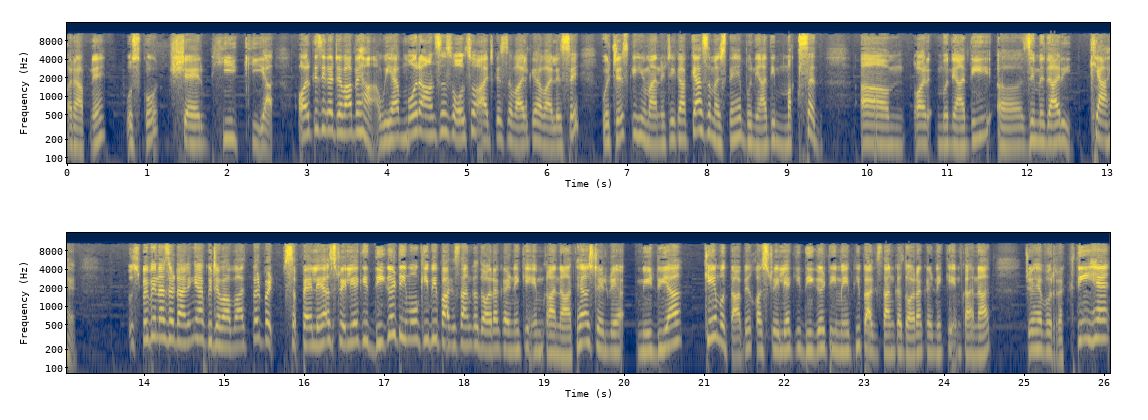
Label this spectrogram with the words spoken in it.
और आपने उसको शेयर भी किया। और किसी का जवाब है हाँ we have more answers also आज के सवाल के हवाले से विच इज़ कि ह्यूमैनिटी का आप क्या समझते हैं? बुनियादी मकसद और बुनियादी ज़िम्मेदारी क्या है? उस पर भी नज़र डालेंगे आपके जवाब पर बट पहले ऑस्ट्रेलिया की दीगर टीमों की भी पाकिस्तान का दौरा करने के इम्कान है। ऑस्ट्रेलिया मीडिया के मुताबिक ऑस्ट्रेलिया की दीगर टीमें भी पाकिस्तान का दौरा करने के इम्कान जो है वो रखती हैं।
